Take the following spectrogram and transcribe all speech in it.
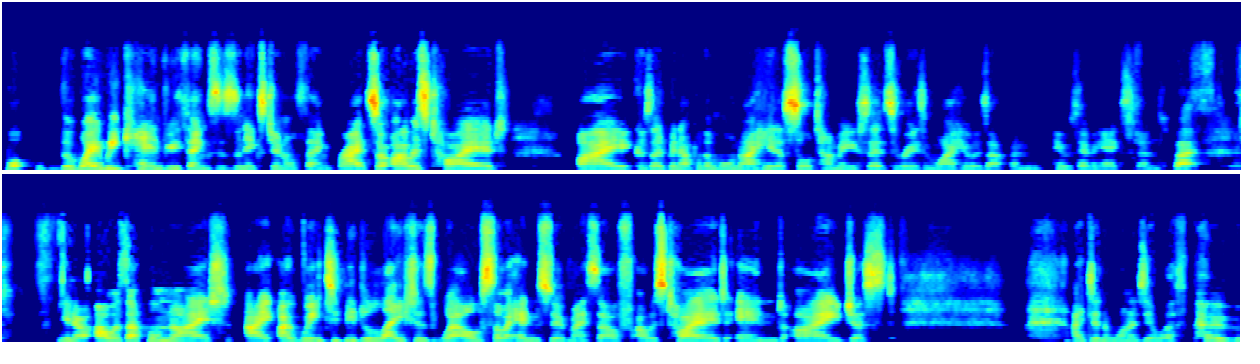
what the way we can view things is an external thing, right? So I was tired. I, because I'd been up with him all night, he had a sore tummy. So that's the reason why he was up and he was having accidents. But you know, I was up all night. I, I went to bed late as well, so I hadn't served myself. I was tired and I just I didn't want to deal with poo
